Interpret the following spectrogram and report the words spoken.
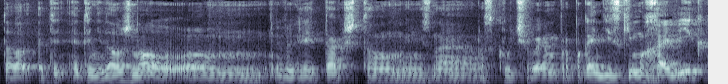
то, это, это не должно эм, выглядеть так, что мы, не знаю, раскручиваем пропагандистский маховик,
